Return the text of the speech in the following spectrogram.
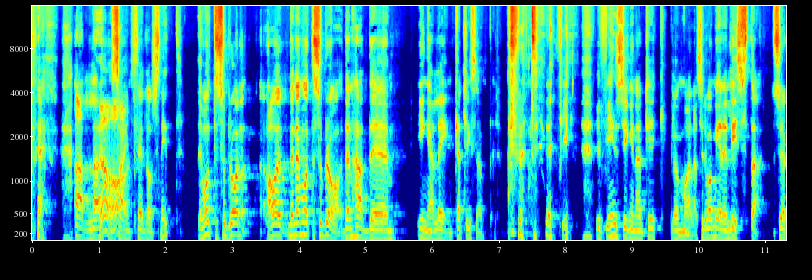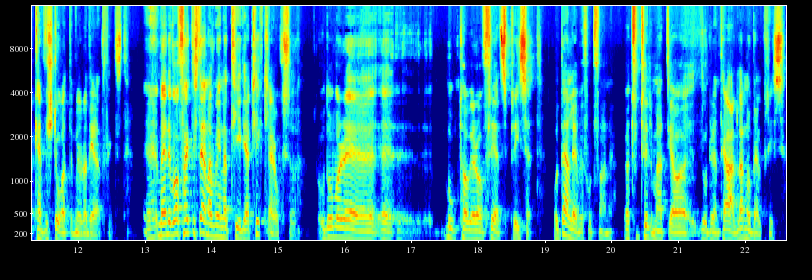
Alla Ja. Seinfeld-avsnitt. Det var inte så bra. Ja, men den var inte så bra. Den hade inga länkar till exempel. Det fin- det finns ju ingen artikel om alla, så det var mer en lista. Så jag kan förstå att det blev raderat faktiskt. Eh, Men det var faktiskt en av mina tidiga artiklar också. Och då var det eh, mottagare av fredspriset. Och den lever fortfarande. Jag tror till och med att jag gjorde den till alla Nobelpris.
